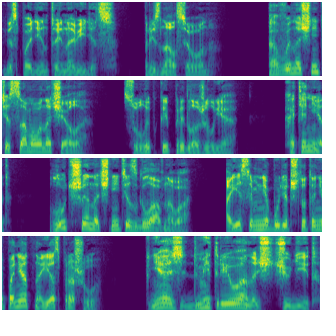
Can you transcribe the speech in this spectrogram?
господин тайновидец, — признался он. — А вы начните с самого начала, — с улыбкой предложил я. — Хотя нет, Лучше начните с главного. А если мне будет что-то непонятно, я спрошу. — Князь Дмитрий Иванович чудит,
